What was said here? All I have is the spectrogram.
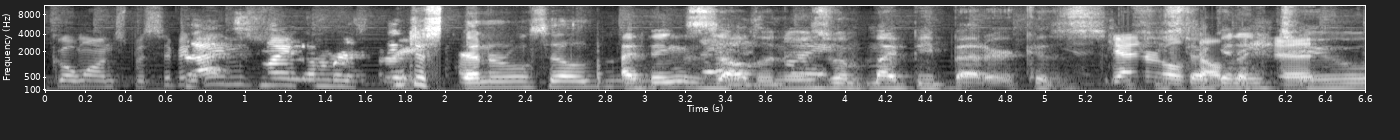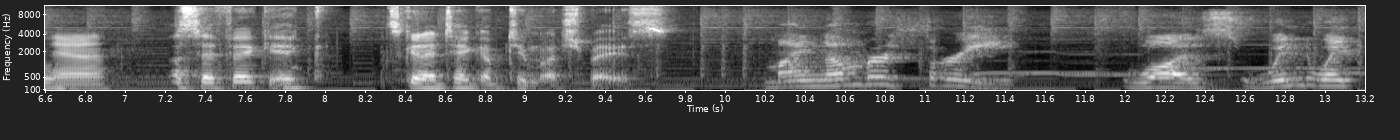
go on specific That's games? my number I three. think just general Zelda. I think That Zelda news my- might be better because if you General start Zelda getting shit. too Yeah. specific, it, it's gonna take up too much space. My number three was Wind Waker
